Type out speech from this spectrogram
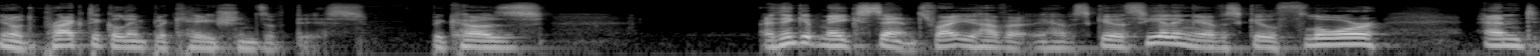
know, the practical implications of this because I think it makes sense, right? You have a you have a skill ceiling, you have a skill floor, and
